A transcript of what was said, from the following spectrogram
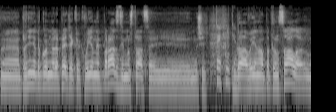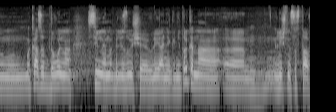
э, проведение такого мероприятия, как военный парад с демонстрацией э, значит, Техники. да, военного потенциала, м, оказывает довольно сильное мобилизующее влияние не только на э, личный состав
